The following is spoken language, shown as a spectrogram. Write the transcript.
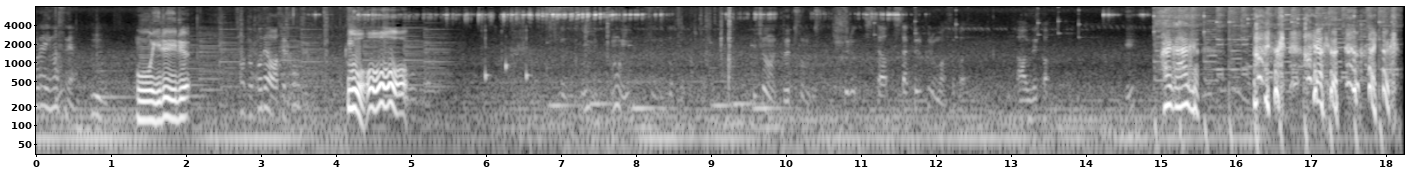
これいますね。おおいるいる。さあどこで合わせるかおおおおお下下くるくる回せば。あ上か。早く早く早く。早く。早く。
